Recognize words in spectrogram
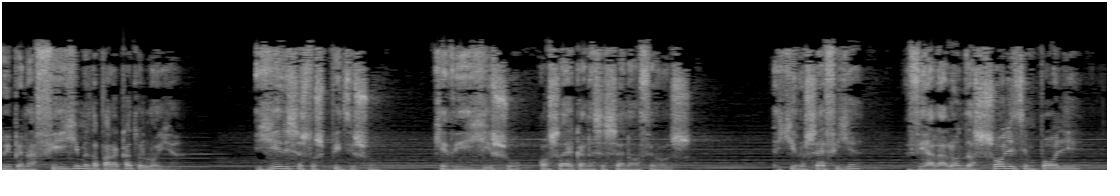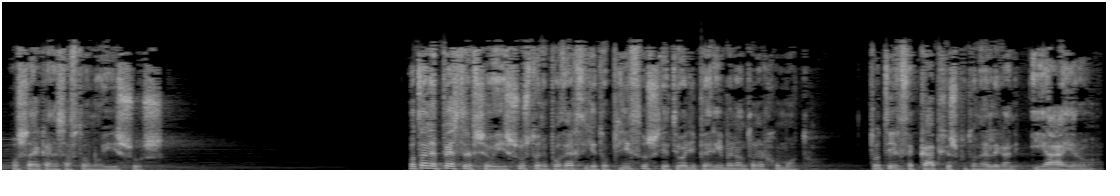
του είπε να φύγει με τα παρακάτω λόγια. Γύρισε στο σπίτι σου και διηγήσου όσα έκανε σε σένα ο Θεός. Εκείνος έφυγε διαλαλώντας όλη την πόλη όσα έκανε σε αυτόν ο Ιησούς. Όταν επέστρεψε ο Ιησούς τον υποδέχθηκε το πλήθος γιατί όλοι περίμεναν τον ερχομό του. Τότε ήρθε κάποιος που τον έλεγαν Ιάιρο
